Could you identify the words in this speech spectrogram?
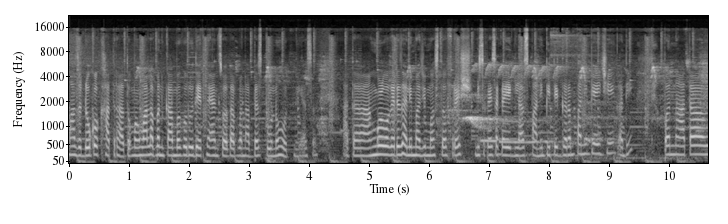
माझं डोकं खात राहतो. मग मला पण कामं करू देत नाही आणि स्वतः पण अभ्यास पूर्ण होत नाही असं. आता आंघोळ वगैरे झाली माझी मस्त फ्रेश मी सकाळी सकाळी एक ग्लास पाणी पिते. गरम पाणी प्यायची आधी. पण आता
